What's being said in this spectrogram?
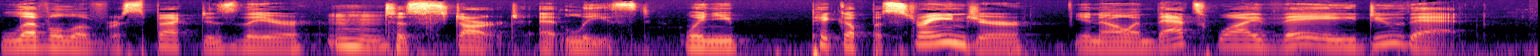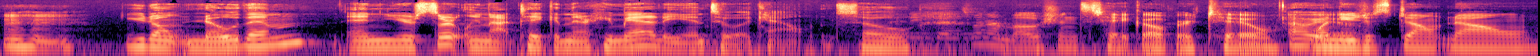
level of respect is there mm-hmm. to start at least. When you pick up a stranger, you know, and that's why they do that. Mm-hmm. You don't know them, and you're certainly not taking their humanity into account. So That's when emotions take over too. Oh, when yeah. you just don't know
